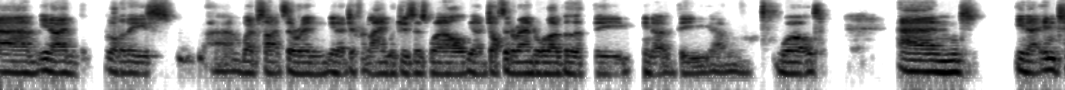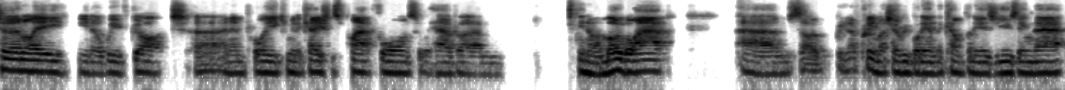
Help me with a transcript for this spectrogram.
Um, you know, and a lot of these um, websites are in you know different languages as well. You know, dotted around all over the, the you know the um, world. And you know, internally, you know, we've got uh, an employee communications platform. So we have um, you know a mobile app. Um, so you know, pretty much everybody in the company is using that.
